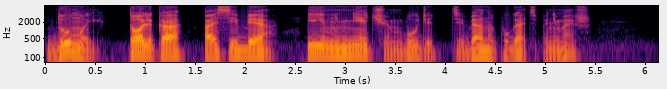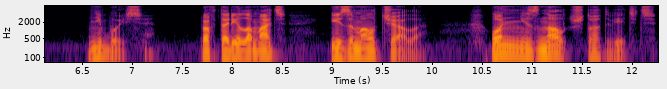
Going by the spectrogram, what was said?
Думай только о себе, им нечем будет тебя напугать, понимаешь? Не бойся, — повторила мать и замолчала. Он не знал, что ответить.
